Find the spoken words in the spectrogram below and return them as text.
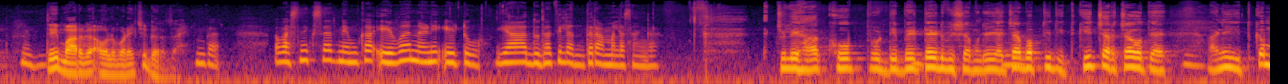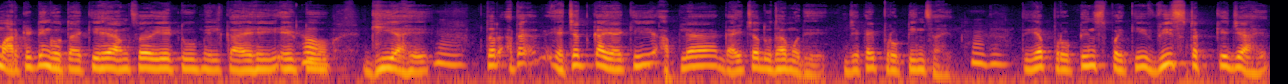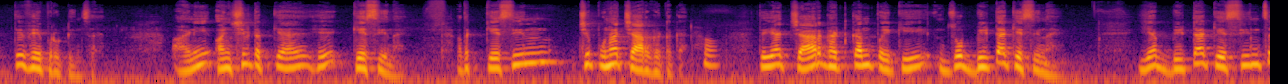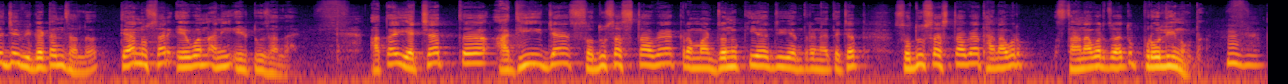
ते मार्ग अवलंबण्याची गरज आहे. बरं. वासनिक सर नेमका ए वन आणि ए टू या दुधातील अंतर आम्हाला सांगा. ॲक्च्युली हा खूप डिबेटेड विषय म्हणजे याच्या बाबतीत इतकी चर्चा होते आहे आणि इतकं मार्केटिंग होत आहे की हे आमचं ए टू मिल्क आहे हे ए टू हो. घी आहे. तर आता याच्यात काय आहे की आपल्या गाईच्या दुधामध्ये जे काही प्रोटीन्स आहेत तर या प्रोटीन्सपैकी वीस टक्के जे आहेत ते व्हे प्रोटीन्स आहेत. आणि ऐंशी टक्के आहे हे केसिन आहे. आता केसिनचे पुन्हा चार घटक आहेत. हो. तर या चार घटकांपैकी जो बीटा केसिन आहे या बीटा केसिनचं जे विघटन झालं त्यानुसार ए वन आणि ए टू झालं आहे आता याच्यात आधी ज्या सदुसष्टाव्या क्रमांक जनुकीय जी यंत्रणा आहे त्याच्यात सदुसष्टाव्या स्थानावर स्थानावर जो आहे तो प्रोलिन होता.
